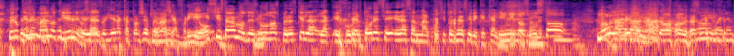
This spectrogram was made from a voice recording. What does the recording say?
Pero qué de malo tiene, o sea. y era 14 de febrero, hacía Y, frío. y sí estábamos desnudos, pero es que la- la- el cobertor ese era San Marcos y entonces era así de que Y caliente. ni nos gustó. No, verdad. no, No, sí. bueno.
